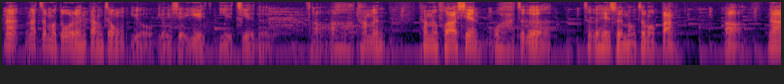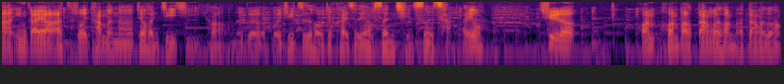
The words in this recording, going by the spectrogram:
那那这么多人当中，有有一些业业界的人，啊啊，他们他们发现哇，这个这个黑水虻这么棒，啊，那应该要啊，所以他们呢就很积极哈，那个回去之后就开始要申请设厂，哎呦，去了环环保单位，环保单位说，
